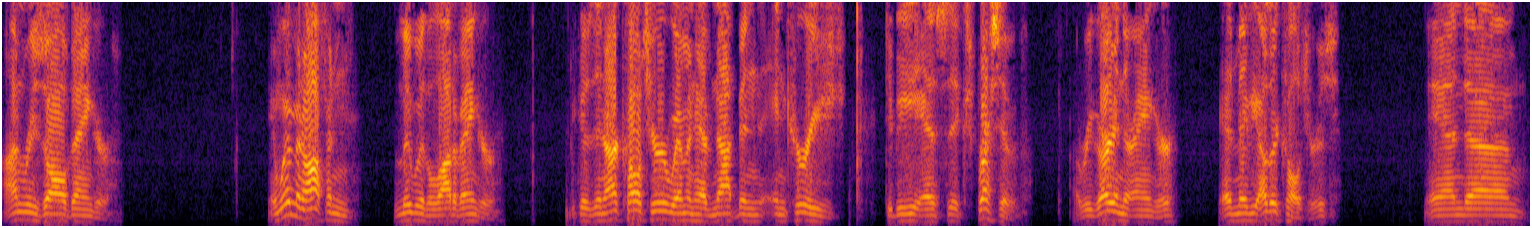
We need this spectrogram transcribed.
unresolved anger. And women often live with a lot of anger because in our culture, women have not been encouraged to be as expressive regarding their anger and maybe other cultures. And um,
